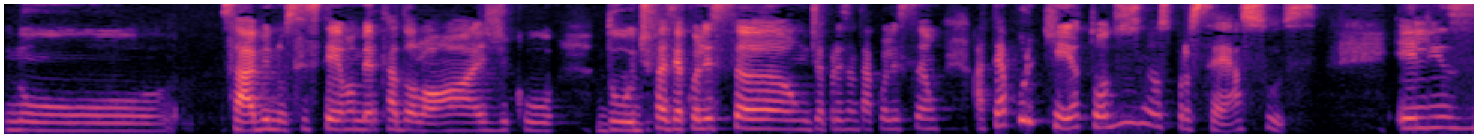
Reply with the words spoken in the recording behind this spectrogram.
no, sabe, no sistema mercadológico, do, de fazer a coleção, de apresentar a coleção. Até porque todos os meus processos, eles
